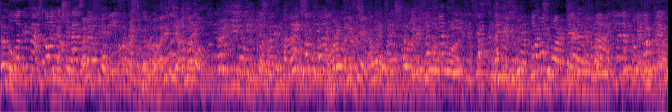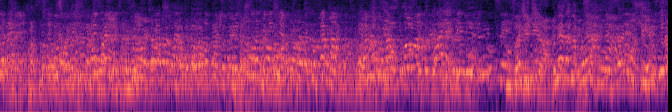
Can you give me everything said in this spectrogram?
Шановні. Олексій, Олексій, Комаров. Олексій, Значить, внесена пропозиція. в зв'язку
